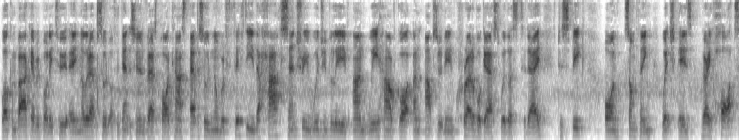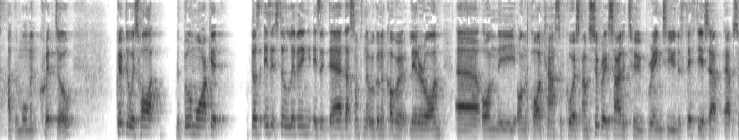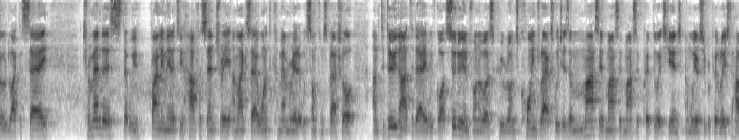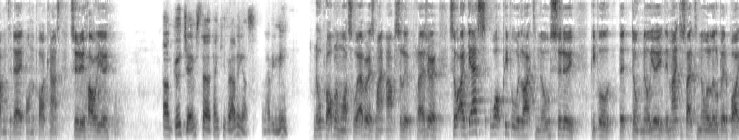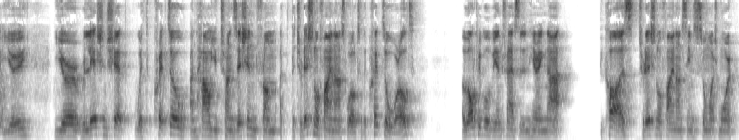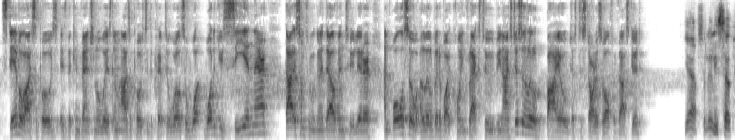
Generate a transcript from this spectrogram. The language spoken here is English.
Welcome back, everybody, to another episode of the Dentist Invest podcast, episode number 50, the half century, would you believe? And we have got an absolutely incredible guest with us today to speak on something which is very hot at the moment crypto. Crypto is hot, the bull market does is it still living? Is it dead? That's something that we're going to cover later on uh, on the on the podcast. Of course, I'm super excited to bring to you the 50th ep- episode. Like I say, tremendous that we've finally made it to half a century. And like I say, I wanted to commemorate it with something special. And to do that today, we've got Sudhu in front of us who runs CoinFlex, which is a massive, massive, massive crypto exchange. And we are super privileged to have him today on the podcast. Sudhu, how are you? I'm good, James. Uh, thank you for having us and having me. No problem whatsoever. It's my absolute pleasure. So I guess what people would like to know, Sudhu, people that don't know you, they might just like to know a little bit about you, your relationship with crypto and how you transitioned from a, the traditional finance world to the crypto world. A lot of people will be interested in hearing that because traditional finance seems so much more stable, I suppose, is the conventional wisdom mm-hmm. as opposed to the crypto world. So what, what did you see in there? That is something we're going to delve into later. And also a little bit about CoinFlex too would be nice. Just a little bio just to start us off, if that's good. Yeah, absolutely. So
